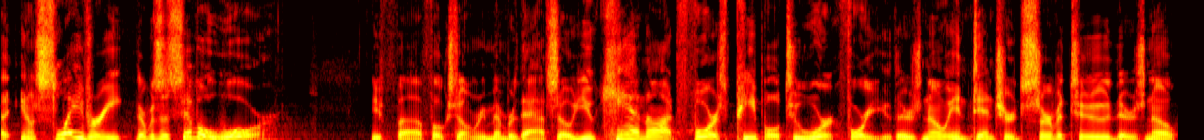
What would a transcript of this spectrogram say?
uh, you know, slavery, there was a civil war, if uh, folks don't remember that. So you cannot force people to work for you. There's no indentured servitude, there's no,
